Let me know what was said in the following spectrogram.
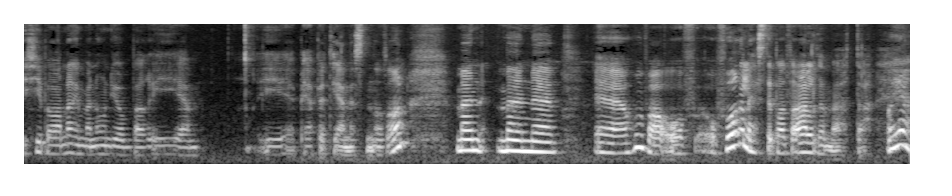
ikke i barnehagen, men hun jobber i i PP-tjenesten og sånn. Men, men hun var og, og foreleste på et foreldremøte. Oh, ja.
